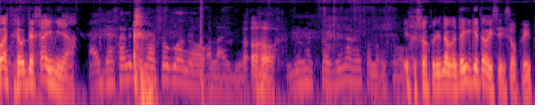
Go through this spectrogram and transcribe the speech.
বাইদেও দেখাই মিয়া। সফরি নামে দেখি কেটে হয়েছে এই সফরিত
